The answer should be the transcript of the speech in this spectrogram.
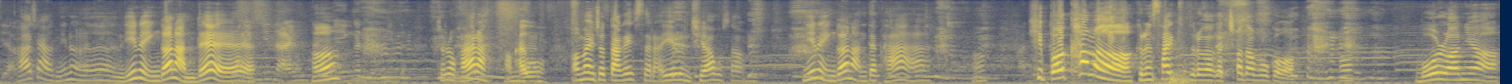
이제 안 가자. 니는 니는 인간 안 돼. 아닙니다. 아닙니다. 어? 인간 됩니다. 저로 가라. 엄마. 아이고. 어머니 저 따가 있어라. 얘는 지하고 싸워. 니는 인간 안 돼. 가. 어? 희뻑하면 그런 사이트 들어가가 쳐다보고. 어? 뭘 아냐?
